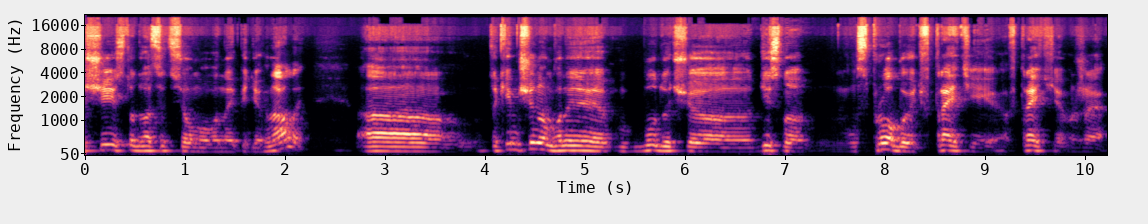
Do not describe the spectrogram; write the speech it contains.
ще й 127 вони підігнали. Таким чином вони будуть дійсно спробують втретє, втретє вже е,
